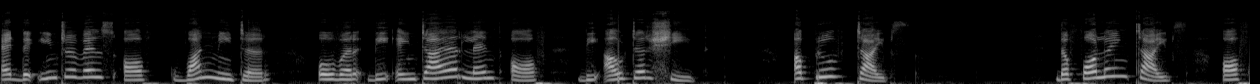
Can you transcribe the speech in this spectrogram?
at the intervals of 1 meter over the entire length of the outer sheath. Approved types The following types of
